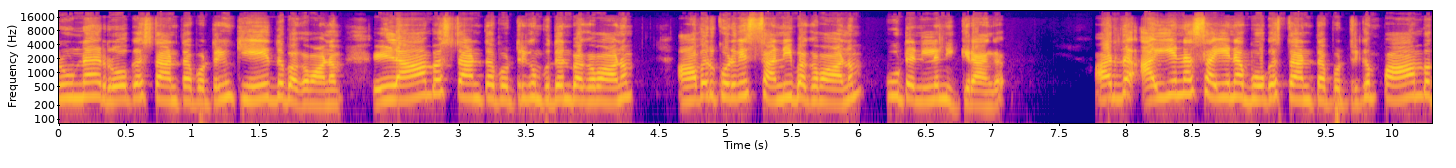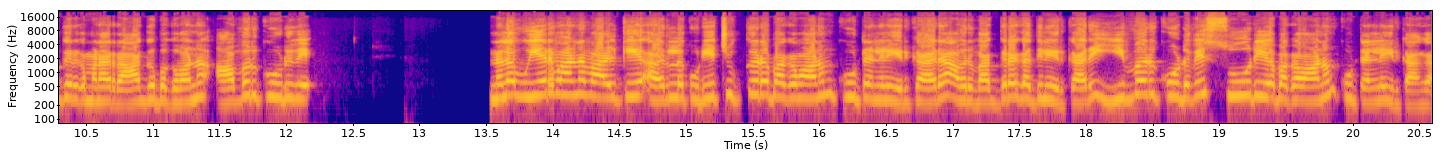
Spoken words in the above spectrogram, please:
ருண ரோகஸ்தானத்தை பொறுத்த வரைக்கும் கேது பகவானும் லாபஸ்தானத்தை பொறுத்த வரைக்கும் புதன் பகவானும் அவர் கூடவே சனி பகவானும் கூட்டணியில நிக்கிறாங்க. அடுத்து ஐயன சயன போகஸ்தானத்தை பொறுத்திருக்கும் பாம்பு கிரகமான ராகு பகவானும் அவர் கூடவே. நல்ல உயர்வான வாழ்க்கையை அருளக்கூடிய சுக்கிர பகவானும் கூட்டணியில இருக்காரு. அவர் வக்ரகத்தில் இருக்காரு. இவர் கூடவே சூரிய பகவானும் கூட்டணியில இருக்காங்க.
